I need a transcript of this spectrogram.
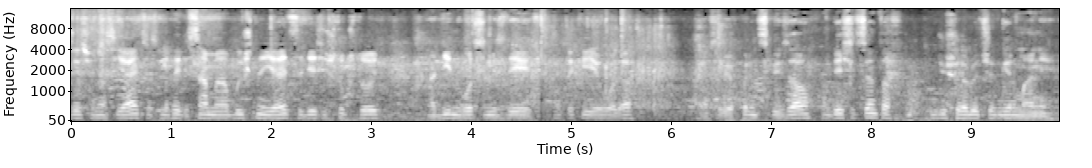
Здесь у нас яйца. Смотрите, самые обычные яйца. 10 штук стоит 1,89. Вот такие вот, да. Я себе, в принципе, взял. 10 центов дешевле, чем в Германии.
